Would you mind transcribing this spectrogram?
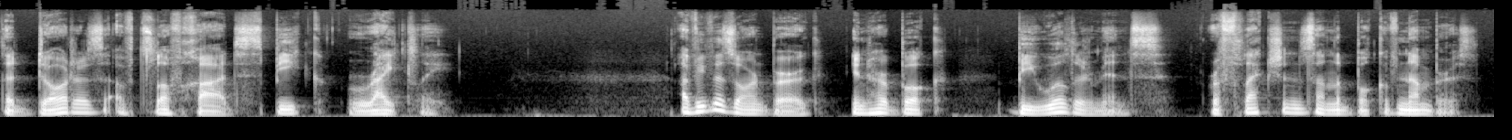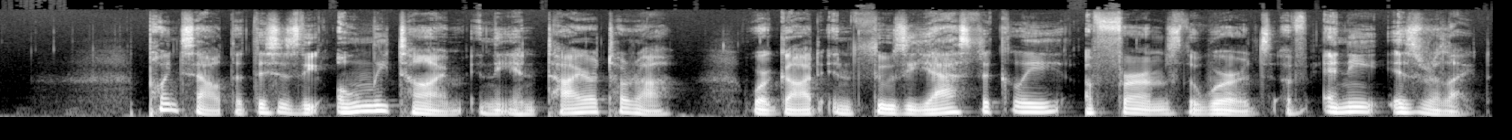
The daughters of Tzlofchad speak rightly. Avivah Zornberg, in her book Bewilderments Reflections on the Book of Numbers, points out that this is the only time in the entire Torah where God enthusiastically affirms the words of any Israelite.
